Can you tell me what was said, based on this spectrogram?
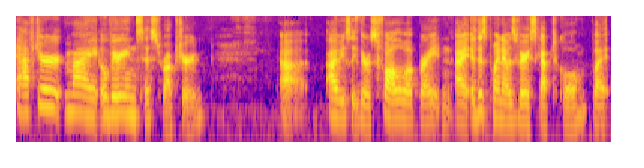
After my ovarian cyst ruptured, uh, obviously there was follow up, right? And I, at this point, I was very skeptical, but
